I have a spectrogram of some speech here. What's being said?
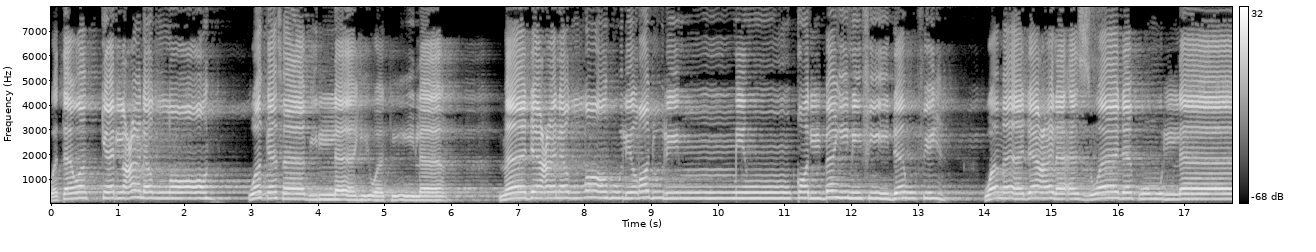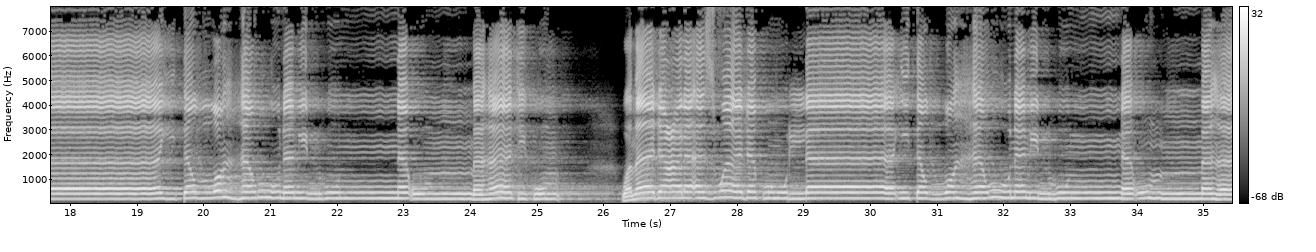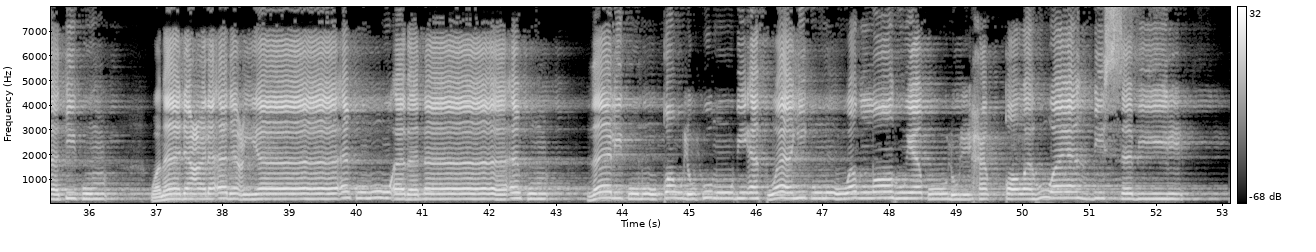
وتوكل على الله وكفى بالله وكيلا. ما جعل الله لرجل من قلبين في جوفه وما جعل أزواجكم اللائي تظهرون منهن أمهاتكم وما جعل ازواجكم اللائي تظهرون منهن امهاتكم وما جعل ادعياءكم ابناءكم ذلكم قولكم بافواهكم والله يقول الحق وهو يهدي السبيل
